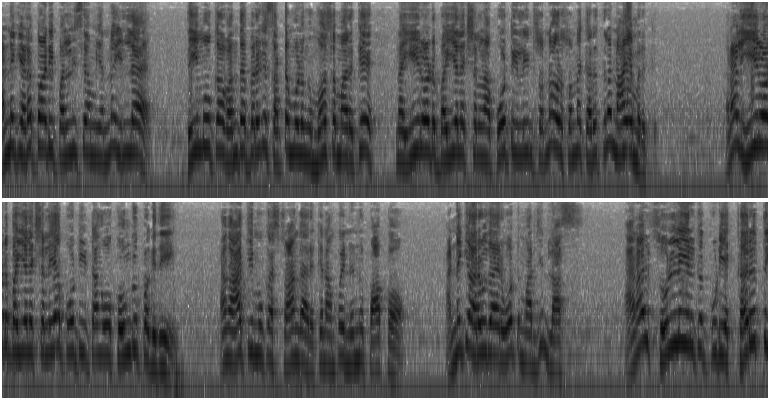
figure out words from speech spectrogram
அன்னைக்கு எடப்பாடி பழனிசாமி என்ன இல்ல திமுக வந்த பிறகு சட்டம் ஒழுங்கு மோசமா இருக்கு நான் ஈரோடு பை எலெக்ஷன் நான் போட்டி இல்லைன்னு சொன்னா அவர் சொன்ன கருத்துல நியாயம் இருக்கு. அதனால ஈரோடு பை எலெக்ஷன்லயே போட்டிட்டாங்க ஓ கொங்கு பகுதி. அங்க அதிமுக ஸ்ட்ராங்கா இருக்கு நான் போய் நின்னு பார்ப்போம். அன்னைக்கு அறுபதாயிரம் ஓட்டு மார்ஜின் லாஸ் ஆனால் சொல்லி இருக்கக்கூடிய கருத்து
